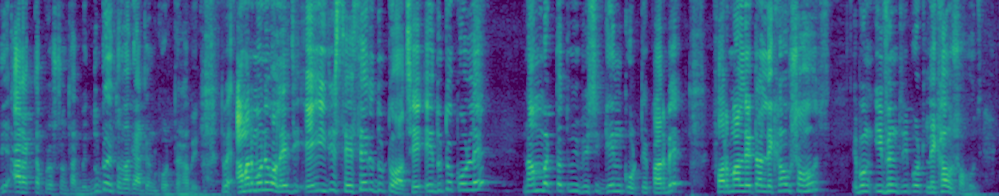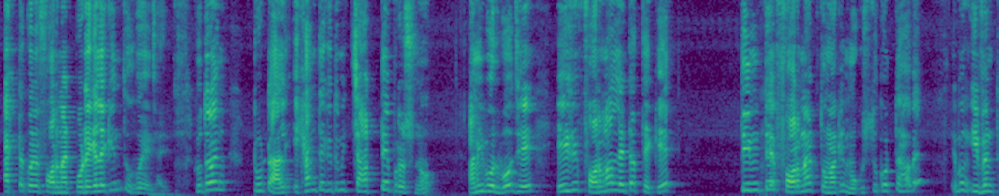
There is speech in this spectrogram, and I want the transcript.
দিয়ে আর একটা প্রশ্ন থাকবে, দুটোই তোমাকে অ্যাটেন্ড করতে হবে। তবে আমার মনে বলে যে এই যে শেষের দুটো আছে, এই দুটো করলে নাম্বারটা তুমি বেশি গেন করতে পারবে। ফর্মাল লেটার লেখাও সহজ এবং ইভেন্ট রিপোর্ট লেখাও সহজ। একটা করে ফরম্যাট পড়ে গেলে কিন্তু হয়ে যায়। সুতরাং টোটাল এখান থেকে তুমি চারটে প্রশ্ন, আমি বলব যে এই যে ফর্মাল লেটার থেকে তিনটে ফরম্যাট তোমাকে মুখস্থ করতে হবে। এবং ইভেন্ট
